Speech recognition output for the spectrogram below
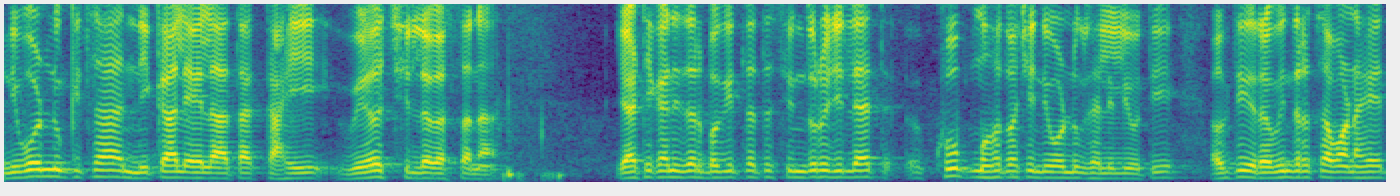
निवडणुकीचा निकाल यायला आता काही वेळच शिल्लक असताना या ठिकाणी जर बघितलं तर सिंधुदुर्ग जिल्ह्यात खूप महत्त्वाची निवडणूक झालेली होती. अगदी रवींद्र चव्हाण आहेत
